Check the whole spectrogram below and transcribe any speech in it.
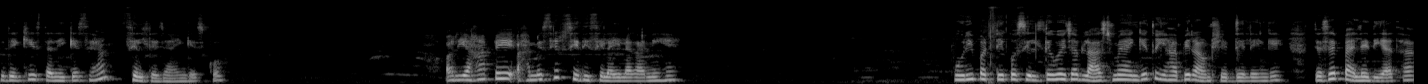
तो देखिए, इस तरीके से हम सिलते जाएँगे इसको। और यहाँ पे हमें सिर्फ़ सीधी सिलाई लगानी है। पूरी पट्टी को सिलते हुए जब लास्ट में आएँगे तो यहाँ पे राउंड शेप दे लेंगे। जैसे पहले दिया था।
